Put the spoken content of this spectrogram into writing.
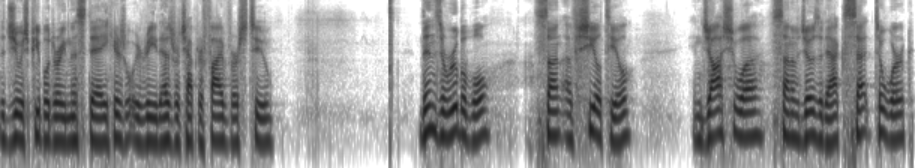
the Jewish people during this day, here's what we read Ezra chapter 5, verse 2. Then Zerubbabel, son of Shealtiel, and Joshua, son of Jozadak, set to work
